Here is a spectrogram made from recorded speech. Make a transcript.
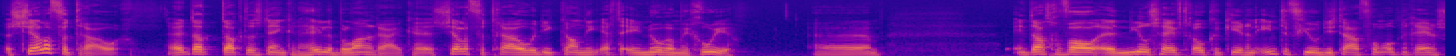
zelfvertrouwen. dat, dat is denk ik een hele belangrijke. Zelfvertrouwen die kan die echt enorm in groeien. Ehm, in dat geval, Niels heeft er ook een keer een interview, die staat voor hem ook nog ergens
